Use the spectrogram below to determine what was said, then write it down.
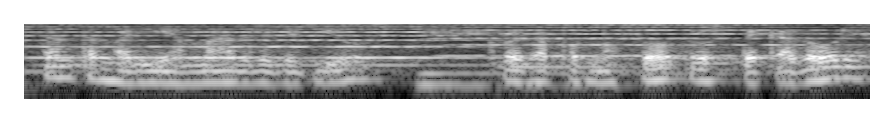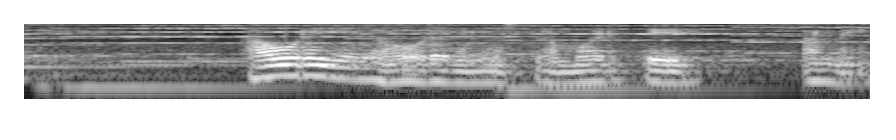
Santa María, Madre de Dios, ruega por nosotros pecadores, ahora y en la hora de nuestra muerte. Amén.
